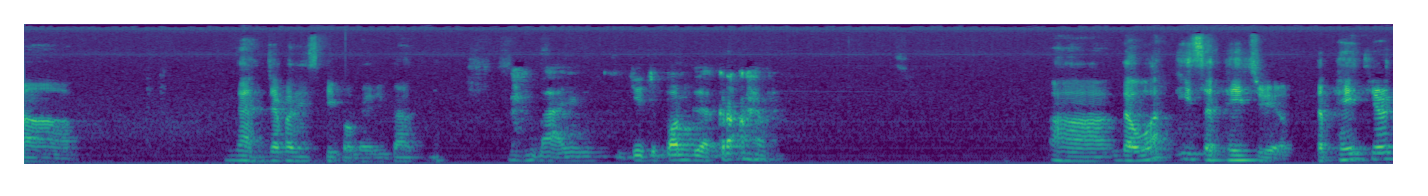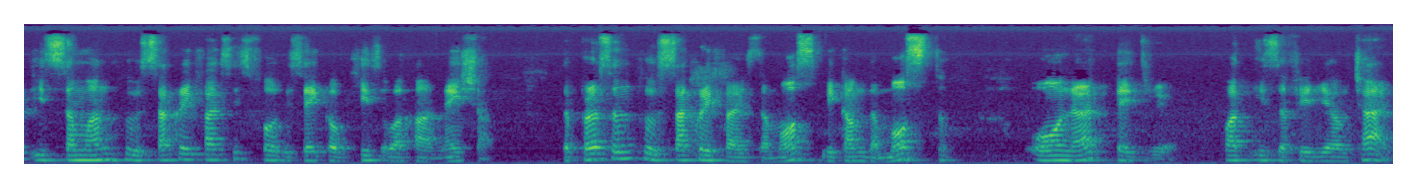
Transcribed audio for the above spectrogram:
Uh, yeah, Japanese people very bad. បាទជាជប៉ុនគឺអាក្រក់ណាស់ Uh, the what is a patriot? The patriot is someone who sacrifices for the sake of his or her nation. The person who sacrifices the most become the most honored patriot. What is a filial child?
